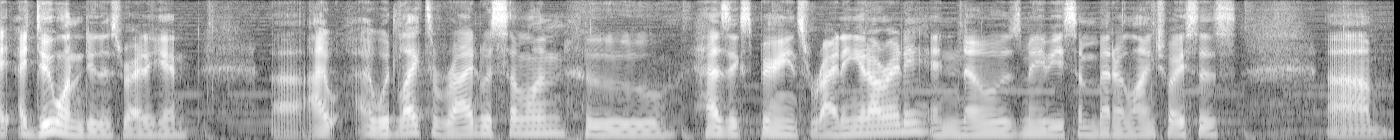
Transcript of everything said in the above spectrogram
I, I do want to do this ride again. Uh, I, I would like to ride with someone who has experience riding it already and knows maybe some better line choices um,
